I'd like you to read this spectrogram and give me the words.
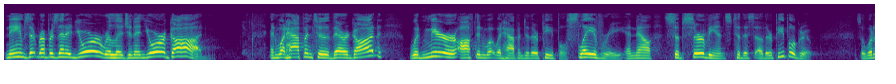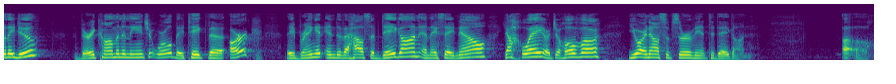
names that represented your religion and your God. And what happened to their God? would mirror often what would happen to their people slavery and now subservience to this other people group. So, what do they do? Very common in the ancient world. They take the ark, they bring it into the house of Dagon, and they say, Now, Yahweh or Jehovah, you are now subservient to Dagon. Uh oh.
